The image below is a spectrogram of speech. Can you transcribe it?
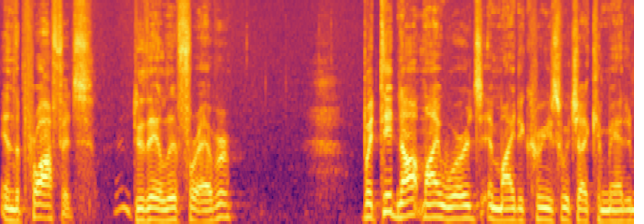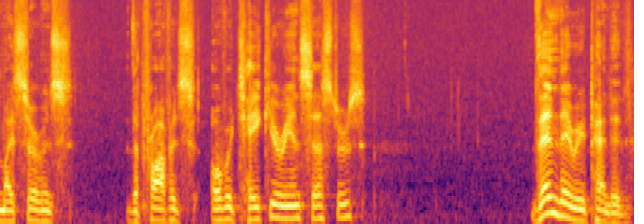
And the prophets, do they live forever? But did not my words and my decrees, which I commanded my servants, the prophets, overtake your ancestors? Then they repented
